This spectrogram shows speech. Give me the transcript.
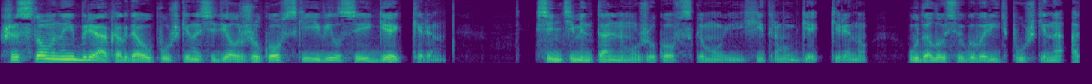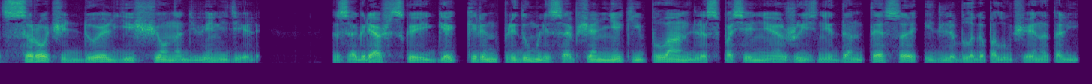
6 ноября, когда у Пушкина сидел Жуковский, явился и Геккерен. Сентиментальному Жуковскому и хитрому Геккерину удалось уговорить Пушкина отсрочить дуэль еще на две недели. Загряжская и Геккерин придумали сообща некий план для спасения жизни Дантеса и для благополучия Натали.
